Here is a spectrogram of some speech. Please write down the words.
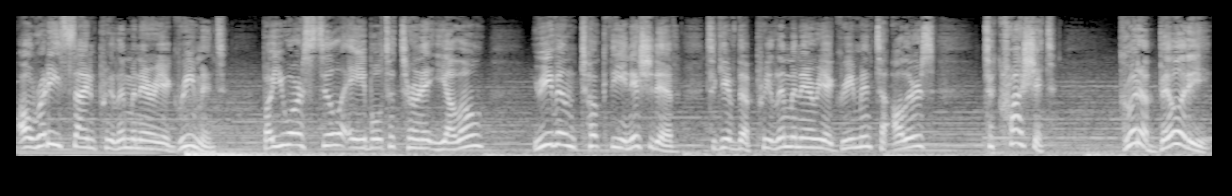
already signed preliminary agreement, but you are still able to turn it yellow? You even took the initiative to give the preliminary agreement to others to crush it. Good ability!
